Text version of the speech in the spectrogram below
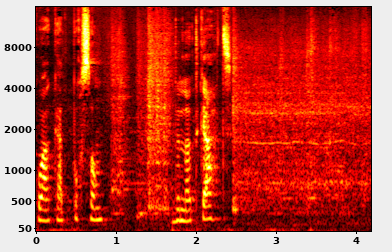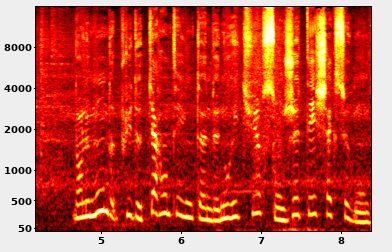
3-4% de notre carte. Dans le monde, plus de 41 tonnes de nourriture sont jetées chaque seconde.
